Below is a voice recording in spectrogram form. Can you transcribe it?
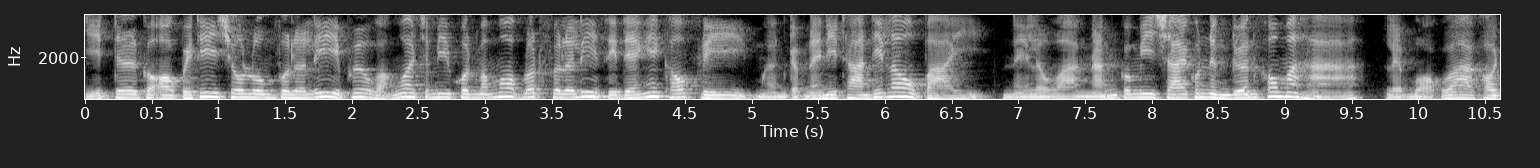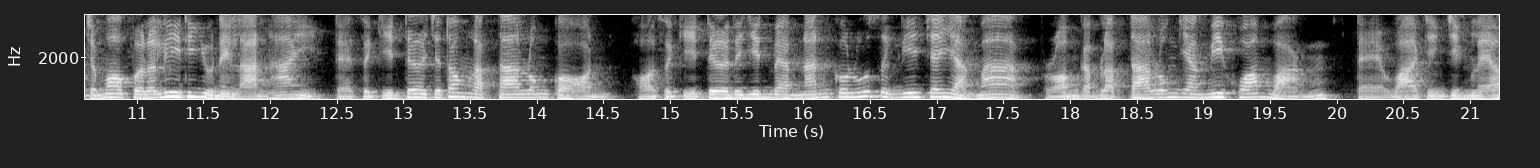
กีเตอร์ก็ออกไปที่โชว์รูมเฟอร์รารี่เพื่อหวังว่าจะมีคนมามอบรถเฟอร์รารี่สีแดงให้เขาฟรี เหมือนกับในนิทานที่เล่าไป ในระหว่างนั้นก็มีชายคนหนึ่งเดินเข้ามาหา และบอกว่าเขาจะมอบเฟอร์รารี่ที่อยู่ในร้านให้ แต่สกีเตอร์จะต้องหลับตาลงก่อน พอสกีเตอร์ได้ยินแบบนั้นก็รู้สึกดีใจอย่างมาก พร้อมกับหลับตาลงอย่างมีความหวัง แต่ว่าจริงๆ แล้ว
